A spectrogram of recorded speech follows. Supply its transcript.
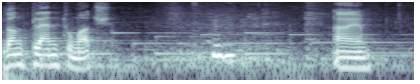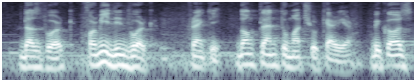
Don't plan too much. uh, doesn't work. For me, it didn't work, frankly. Don't plan too much your career because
